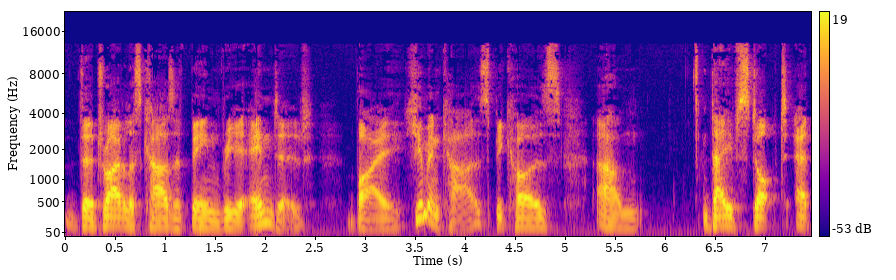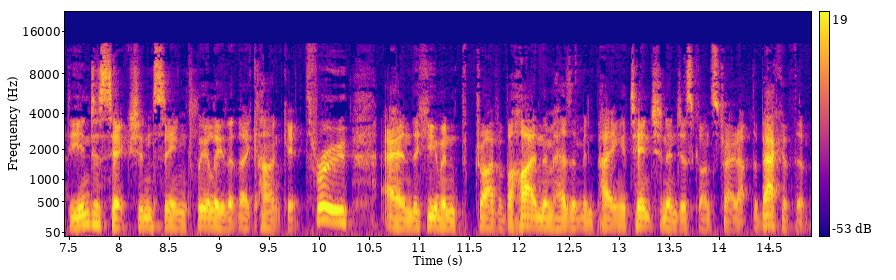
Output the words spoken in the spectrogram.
the driverless cars have been rear-ended by human cars because um, they've stopped at the intersection, seeing clearly that they can't get through, and the human driver behind them hasn't been paying attention and just gone straight up the back of them.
